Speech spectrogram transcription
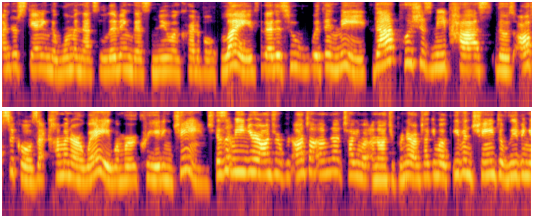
understanding the woman that's living this new incredible life that is who within me, that pushes me past those obstacles that come in our way when we're creating change. Doesn't mean you're entrepreneur. I'm not talking about an entrepreneur. I'm talking about even change of leaving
